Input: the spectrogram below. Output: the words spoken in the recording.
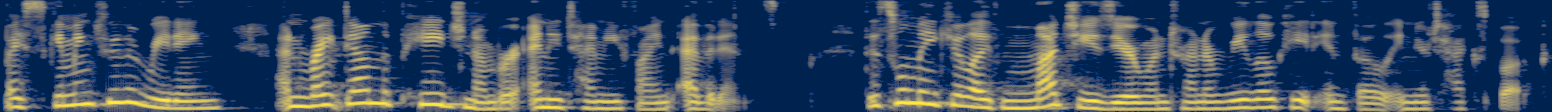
by skimming through the reading and write down the page number anytime you find evidence. This will make your life much easier when trying to relocate info in your textbook.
